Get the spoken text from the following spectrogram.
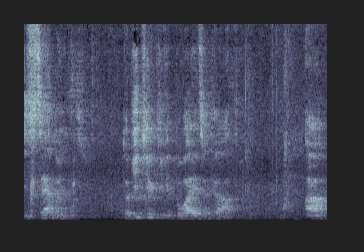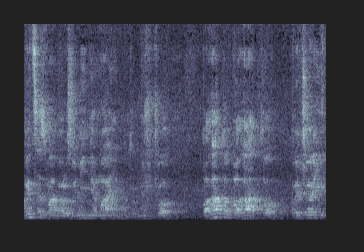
і сценою, тоді тільки відбувається театр. А ми це з вами розуміння маємо, тому що багато-багато вечорів,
